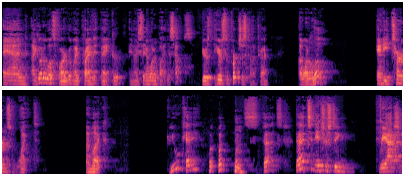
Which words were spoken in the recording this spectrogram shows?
and I go to Wells Fargo, my private banker, and I say I want to buy this house. Here's here's the purchase contract. I want a loan. And he turns white. I'm like, are you okay? What, what, what's, that's, that's an interesting reaction.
